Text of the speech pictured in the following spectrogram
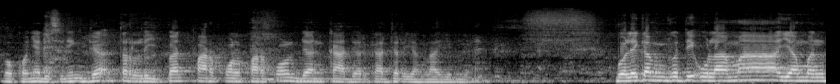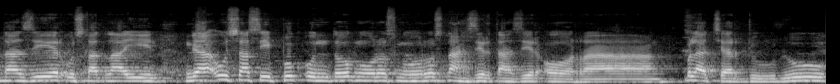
Pokoknya di sini enggak terlibat parpol-parpol dan kader-kader yang lainnya. Bolehkah mengikuti ulama yang mentazir ustadz lain? Enggak usah sibuk untuk ngurus-ngurus tahzir-tahzir orang. Belajar dulu,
